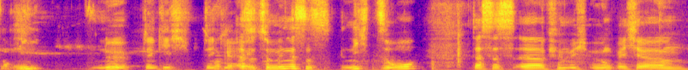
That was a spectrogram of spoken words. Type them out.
Noch nie. Nö, denke ich, denke Okay. ich. Also zumindest nicht so, dass es äh, für mich irgendwelche,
